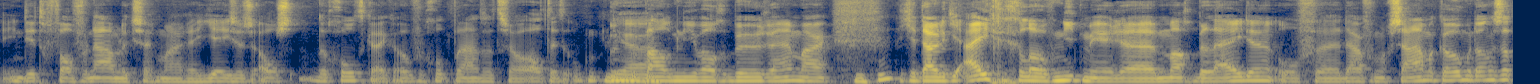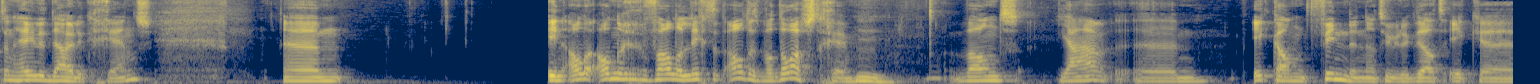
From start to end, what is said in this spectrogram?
in dit geval voornamelijk zeg maar eh, Jezus als de God. Kijk, over God praten, dat zal altijd op een Ja. bepaalde manier wel gebeuren. Hè? Maar Mhm. dat je duidelijk je eigen geloof niet meer mag beleiden of daarvoor mag samenkomen, dan is dat een hele duidelijke grens. Ehm, in alle andere gevallen ligt het altijd wat lastiger. Hmm. Want ja, ehm, ik kan vinden natuurlijk dat ik eh,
